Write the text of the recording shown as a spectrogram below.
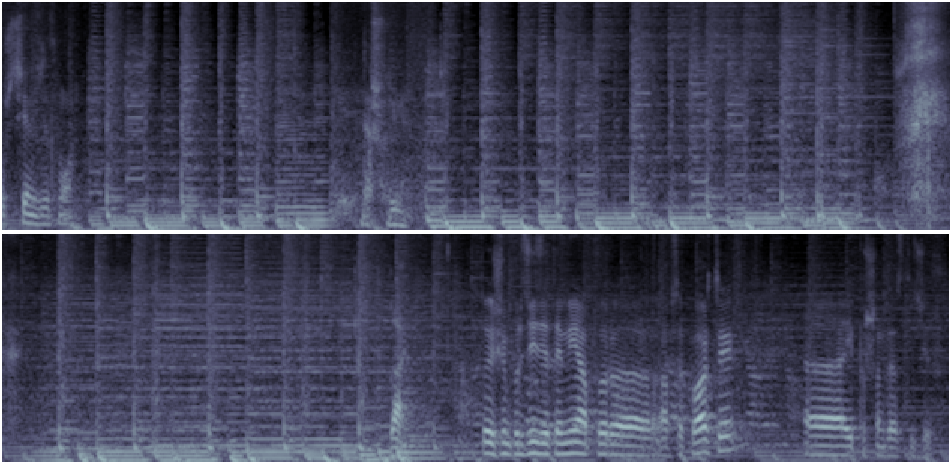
ushqim gjithmonë. Dashurinë. Lajë. Këto ishin përgjigjet e mia për uh, After Party. Uh, I përshëndes të gjithë.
